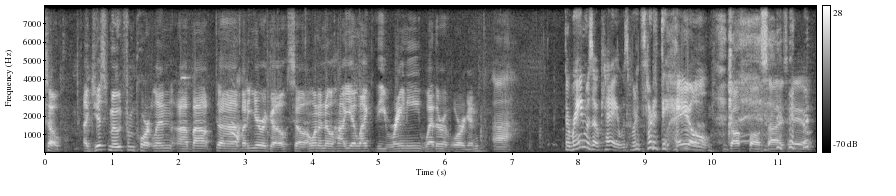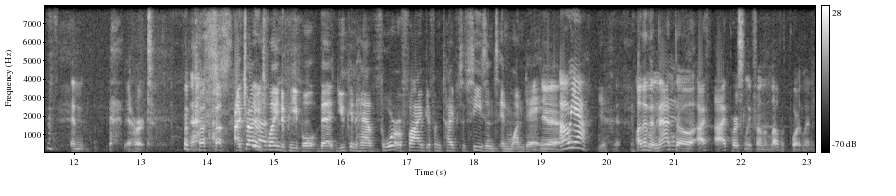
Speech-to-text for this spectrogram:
So, I just moved from Portland about uh, about a year ago, so I want to know how you like the rainy weather of Oregon. The rain was okay. It was when it started to hail. golf ball size hail, and it hurt. I try to explain to people that you can have four or five different types of seasons in one day. Yeah. Oh yeah. Yeah. Other than that, though, I, I personally fell in love with Portland.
